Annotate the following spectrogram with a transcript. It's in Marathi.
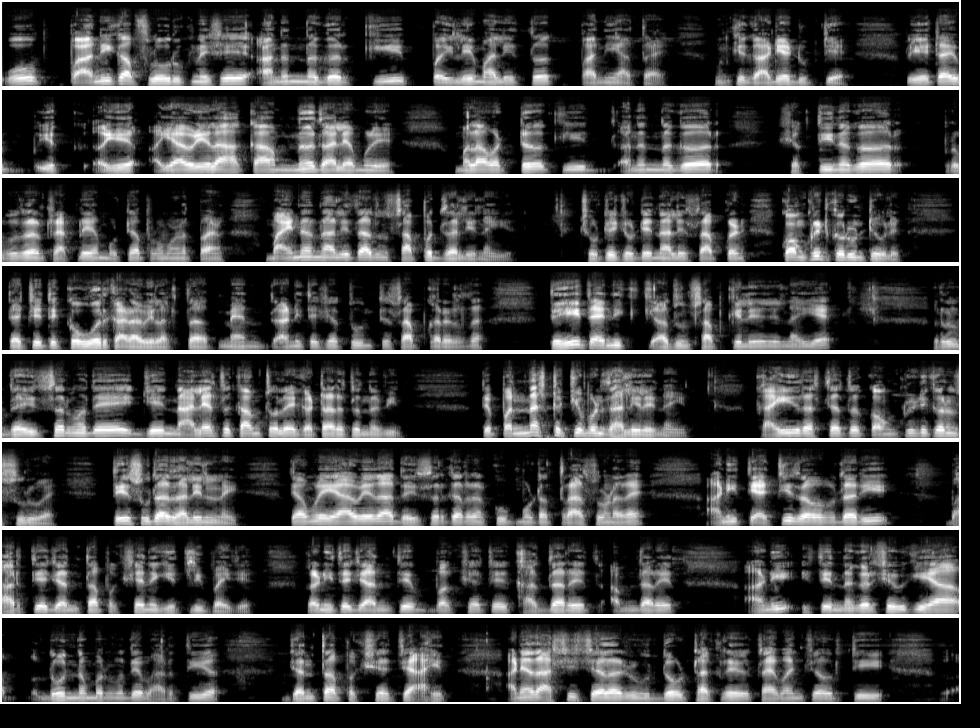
वो पानी का फ्लो रुकने से आनंद नगर की पहले माले तक पानी आता है उनकी गाड्या डुबती आहे तो ये टाईप एक ये यावेळेला हा काम न झाल्यामुळे मला वाटतं की आनंदनगर शक्तिनगर प्रबोधन ठाकरे या मोठ्या प्रमाणात पा मायनर नाले तर अजून साफच झाले नाही आहेत छोटे छोटे नाले साफ करणे कॉन्क्रीट करून ठेवलेत. त्याचे ते कव्हर काढावे लागतात मॅन आणि त्याच्यातून ते साफ करायला लागतात. तेही त्यांनी अजून साफ केलेले नाही आहे र दहिसरमध्ये जे नाल्याचं काम चालू आहे गटाराचं नवीन ते पन्नास टक्के पण झालेले नाही. काही रस्त्याचं काँक्रिटीकरण सुरू आहे ते सुद्धा झालेलं नाही. त्यामुळे यावेळेला दहिसरकरांना खूप मोठा त्रास होणार आहे आणि त्याची जबाबदारी भारतीय जनता पक्षाने घेतली पाहिजे. कारण इथे जनते पक्षाचे खासदार आहेत आमदार आहेत आणि इथे नगरसेवक ह्या दोन नंबरमध्ये भारतीय जनता पक्षाचे आहेत. आणि आज आशिष शेलार उद्धव ठाकरे साहेबांच्यावरती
